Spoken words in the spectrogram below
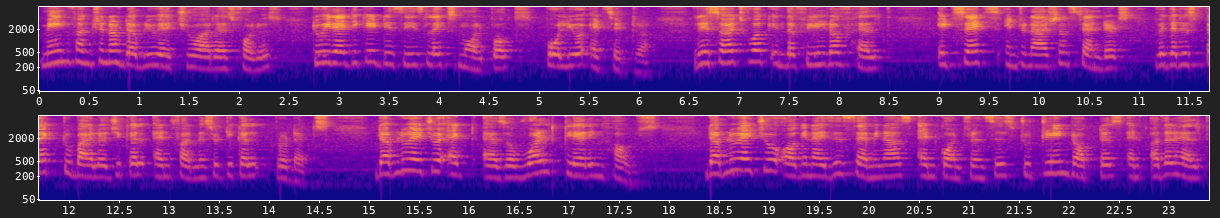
Main function of WHO are as follows to eradicate disease like smallpox, polio, etc. Research work in the field of health. It sets international standards with respect to biological and pharmaceutical products. WHO act as a world clearinghouse. WHO organizes seminars and conferences to train doctors and other health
